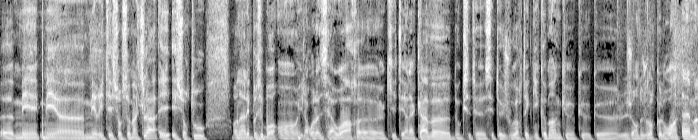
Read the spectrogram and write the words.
euh, mais mais euh, mérité sur ce match-là. Et, et, surtout, on a l'impression, bon, on, il a relancé Awar, euh, qui était à la cave, donc c'était c'était un joueur techniquement que, que, que le genre de joueur que Laurent aime.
